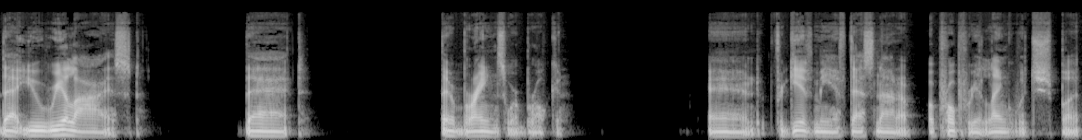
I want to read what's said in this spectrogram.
that you realized that their brains were broken. And forgive me if that's not a appropriate language, but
